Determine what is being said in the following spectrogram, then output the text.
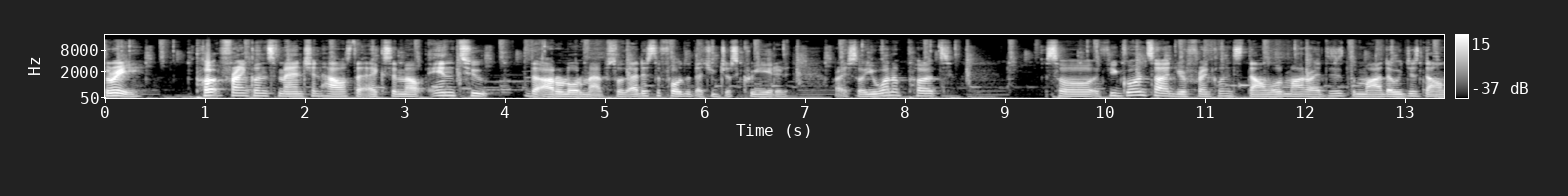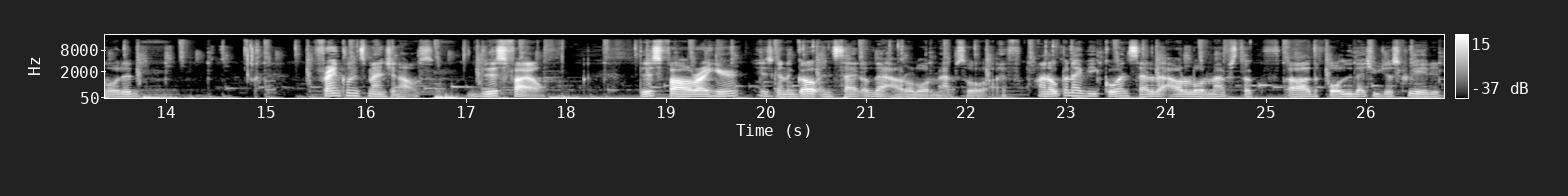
Three, put Franklin's Mansion House, the XML into the auto load map. So that is the folder that you just created. All right, so you want to put, so if you go inside your Franklin's download mod, right, this is the mod that we just downloaded. Franklin's Mansion House, this file, this file right here is going to go inside of that auto load map. So if on OpenIV go inside of the auto load maps the, uh, the folder that you just created.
